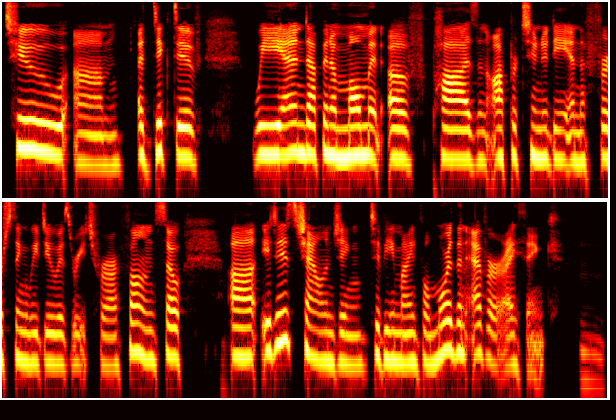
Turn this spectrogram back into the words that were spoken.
too um, addictive we end up in a moment of pause and opportunity and the first thing we do is reach for our phone so uh, it is challenging to be mindful more than ever i think mm.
